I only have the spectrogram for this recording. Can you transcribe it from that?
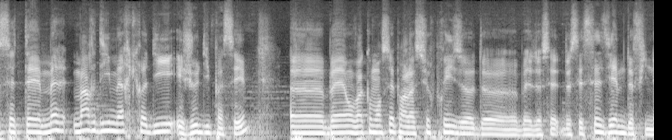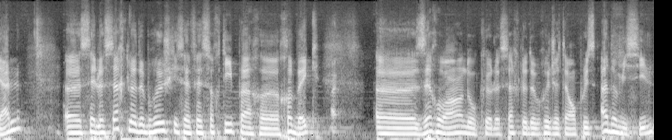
c'était mer- mardi, mercredi et jeudi passé. Ben, on va commencer par la surprise de, ben, de, ces, de ces 16e de finale. C'est le Cercle de Bruges qui s'est fait sortir par Rebec. Ouais. Euh, 0-1, donc euh, le Cercle de Bruges était en plus à domicile.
